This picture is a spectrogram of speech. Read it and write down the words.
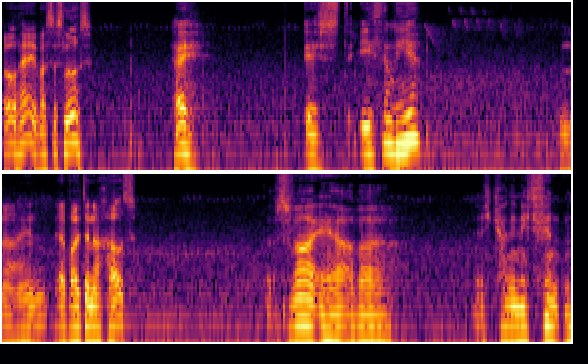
Oh hey, was ist los? Hey, ist Ethan hier? Nein, er wollte nach Haus. Das war er, aber ich kann ihn nicht finden.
